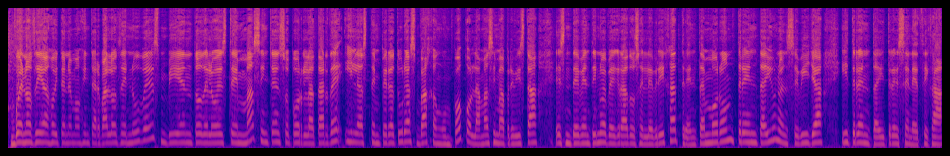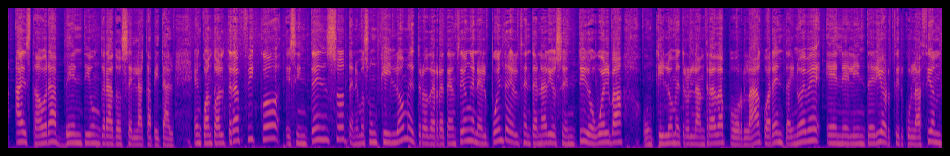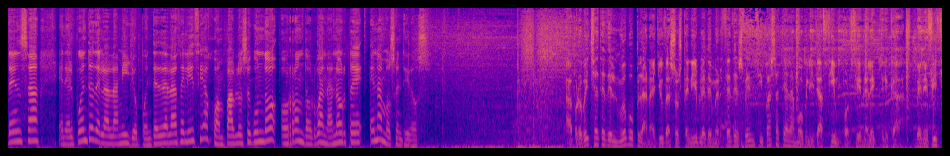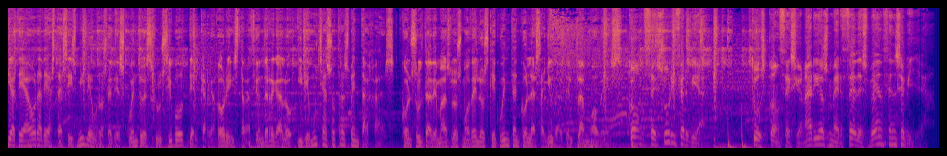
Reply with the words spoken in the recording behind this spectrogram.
Buenos días, hoy tenemos intervalos de nubes, viento del oeste más intenso por la tarde y las temperaturas bajan un poco. La máxima prevista es de 29 grados en Lebrija, 30 en Morón, 31 en Sevilla y 33 en Écija. A esta hora 21 grados en la capital. En cuanto al tráfico, es intenso, tenemos un kilómetro de retención en el puente del Centenario sentido Huelva, un kilómetro en la entrada por la A49, en el interior circulación densa, en el puente del Alamillo Puente de las Delicias, Juan Pablo II o Ronda Urbana Norte en ambos sentidos. Aprovechate del nuevo plan Ayuda Sostenible de Mercedes-Benz y pásate a la movilidad 100% eléctrica. Benefíciate ahora de hasta 6.000 euros de descuento exclusivo del cargador e instalación de regalo y de muchas otras ventajas. Consulta además los modelos que cuentan con las ayudas del plan MOVES. Concesur y Fervial, tus concesionarios Mercedes-Benz en Sevilla.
